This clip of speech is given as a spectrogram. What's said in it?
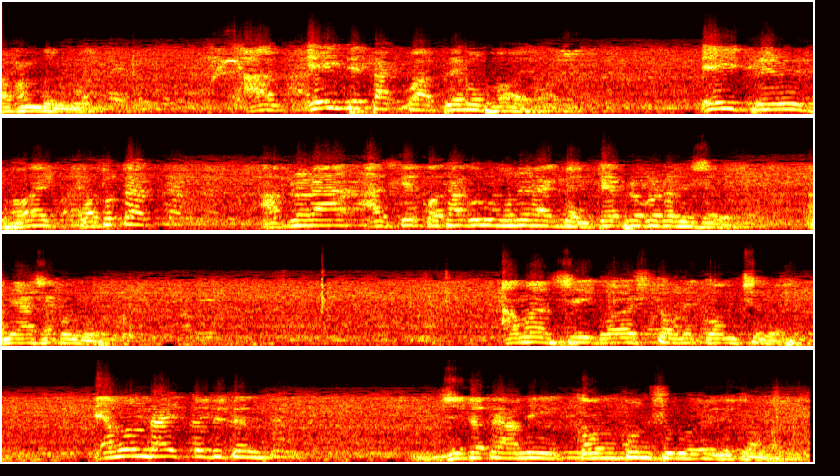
আলহামদুলিল্লাহ। আর এই যে তাকুয়া প্রেম ভয় এই প্রেমের ভয় কতটা? আপনারা আজকের কথাগুলো মনে রাখবেন ট্যাপ রেকর্ডার হিসেবে। আমি আশা করব। আমার সেই বয়সটা অনেক কম ছিল। এমন দায়িত্ব দিতেন যেটাতে আমি কম্পন শুরু হয়ে যেত আমার।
